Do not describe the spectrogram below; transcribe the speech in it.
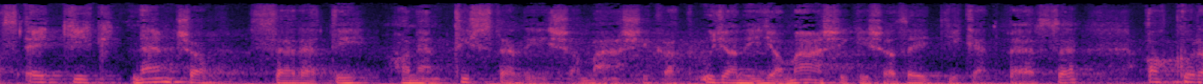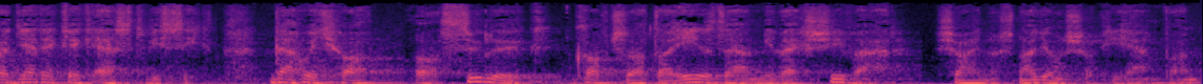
az egyik nem csak szereti, hanem tiszteli is a másikat, ugyanígy a másik is az egyiket persze, akkor a gyerekek ezt viszik. De hogyha a szülők kapcsolata érzelmileg sivár, sajnos nagyon sok ilyen van,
